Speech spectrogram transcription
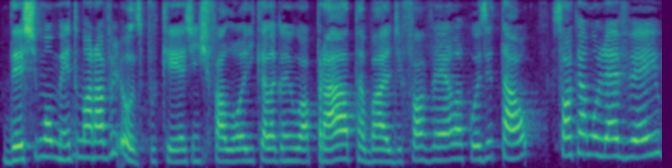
deste momento maravilhoso, porque a gente falou ali que ela ganhou a prata, baile de favela, coisa e tal. Só que a mulher veio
